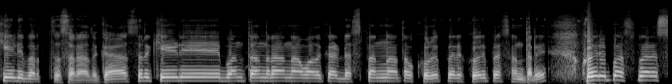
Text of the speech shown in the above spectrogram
ಕೀಡಿ ಬರ್ತದೆ ಸರ್. ಅದಕ್ಕೆ ಹಸಿರು ಕೀಡಿ ಬಂತಂದ್ರೆ ನಾವು ಅದಕ್ಕೆ ಡಸ್ಪನ್ ಅಥವಾ ಕೊರಿಪೆರಿ ಕೊರಿಪ್ರೆಸ್ ಅಂತಾರೆ. ಕೊರಿಪಸ್ ಪ್ರೆಸ್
